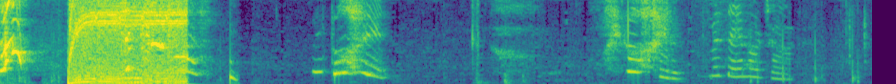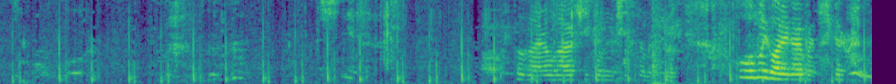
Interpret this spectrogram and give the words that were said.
Ah! Oh my god! Oh my god! Miss Anna-chan. Jesus. Oh god, oh god, she's coming, she's coming. Oh my god, I gotta run, I gotta run.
